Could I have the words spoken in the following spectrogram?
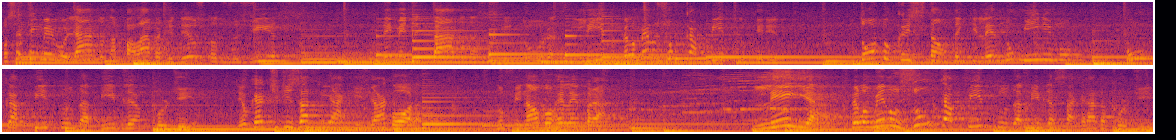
Você tem mergulhado na palavra de Deus todos os dias? Tem meditado nas Escrituras? Lido pelo menos um capítulo, querido? Todo cristão tem que ler no mínimo um capítulo da Bíblia por dia. Eu quero te desafiar aqui já agora. No final vou relembrar. Leia pelo menos um capítulo da Bíblia Sagrada por dia.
